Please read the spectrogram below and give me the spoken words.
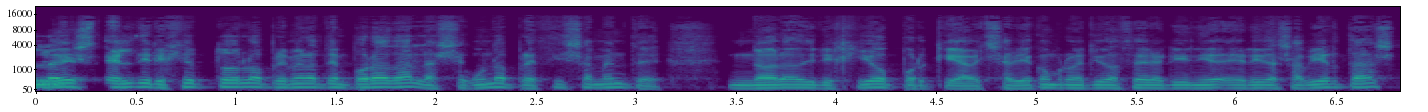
Lies, él dirigió toda la primera temporada, la segunda precisamente no la dirigió porque se había comprometido a hacer heri- heridas abiertas,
